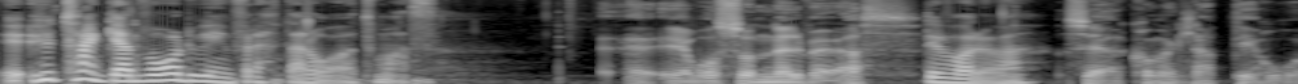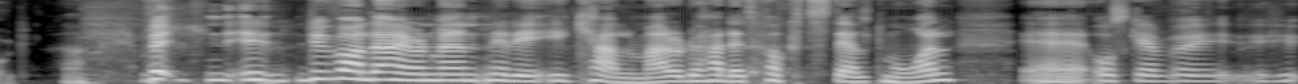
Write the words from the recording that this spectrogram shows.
Hur taggad var du inför detta då, Thomas? Eh, Jag var så nervös Det var du, va? så jag kommer knappt ihåg. För, eh, du valde Ironman nere i Kalmar och du hade ett högt ställt mål. Eh, Oskar, eh, hur,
